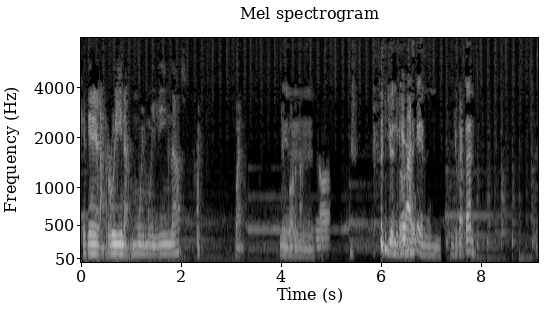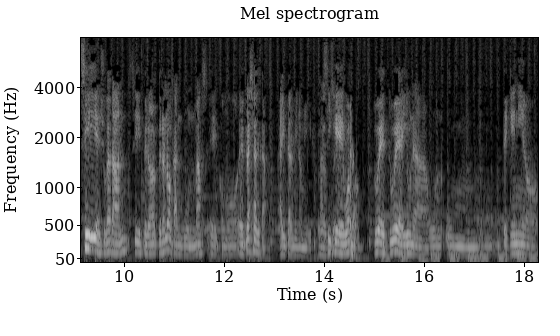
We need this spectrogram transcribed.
que tiene las ruinas muy, muy lindas. Bueno, no importa. Yo en, en Yucatán. Sí, en Yucatán, sí, pero, pero no Cancún, más eh, como eh, Playa del Carmen, ahí terminó mi vida. Así que bueno, tuve, tuve ahí una, un, un pequeño,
